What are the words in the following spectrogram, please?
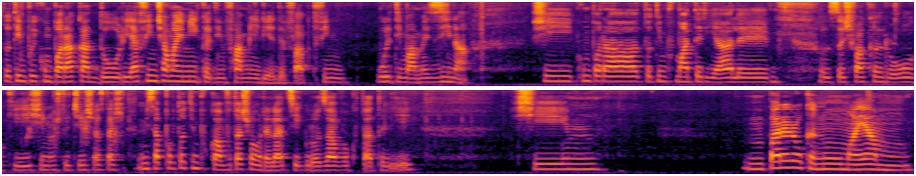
tot timpul îi cumpăra cadouri, ea fiind cea mai mică din familie, de fapt, fiind ultima mezina. Și cumpăra tot timpul materiale, să-și facă rochii și nu știu ce și asta. Și mi s-a părut tot timpul că a avut așa o relație grozavă cu tatăl ei și îmi pare rău că nu mai am,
